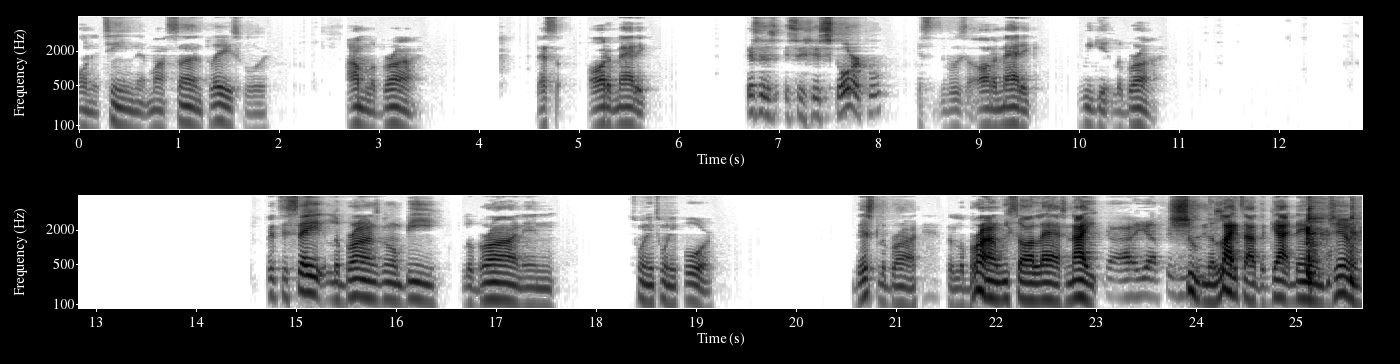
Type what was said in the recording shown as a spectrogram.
on the team that my son plays for, I'm LeBron. That's automatic. This is it's historical. It's, it was automatic. We get LeBron. But to say LeBron's gonna be LeBron in 2024, this LeBron, the LeBron we saw last night, Uh, yeah, shooting the lights out the goddamn gym,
